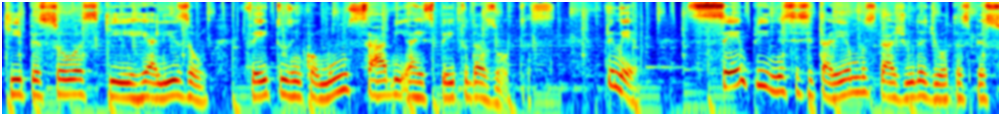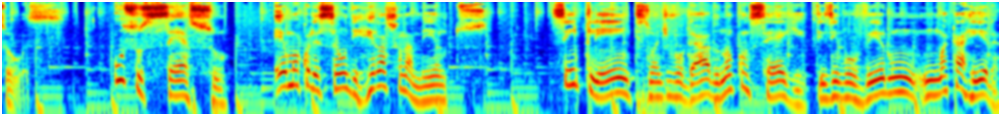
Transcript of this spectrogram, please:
que pessoas que realizam feitos em comum sabem a respeito das outras. Primeiro, sempre necessitaremos da ajuda de outras pessoas. O sucesso é uma coleção de relacionamentos. Sem clientes, um advogado não consegue desenvolver um, uma carreira.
